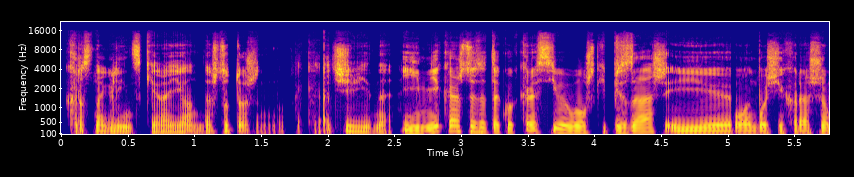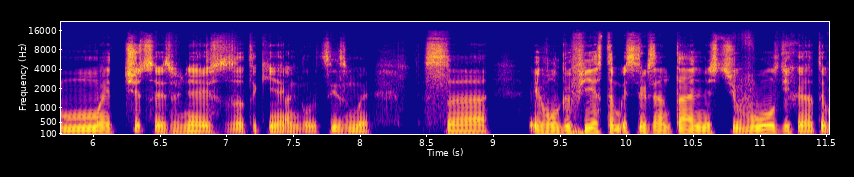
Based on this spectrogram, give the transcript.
Красноглинский район, да, что тоже ну, так, очевидно. И мне кажется, это такой красивый волжский пейзаж, и он очень хорошо мэтчится, извиняюсь за такие англицизмы, с и Волгофестом, и с горизонтальностью Волги, когда ты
